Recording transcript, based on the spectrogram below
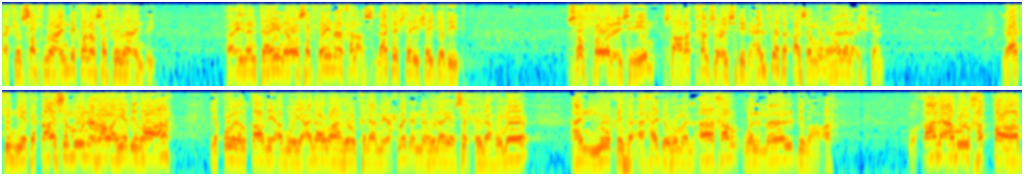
لكن صف ما عندك وأنا صفي ما عندي. فإذا انتهينا وصفينا خلاص لا تشتري شيء جديد. صف والعشرين صارت خمس وعشرين ألف يتقاسمون هذا لا إشكال. لكن يتقاسمونها وهي بضاعة. يقول القاضي أبو يعلى ظاهر كلام أحمد أنه لا يصح لهما أن يوقف أحدهما الآخر والمال بضاعة. وقال أبو الخطاب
